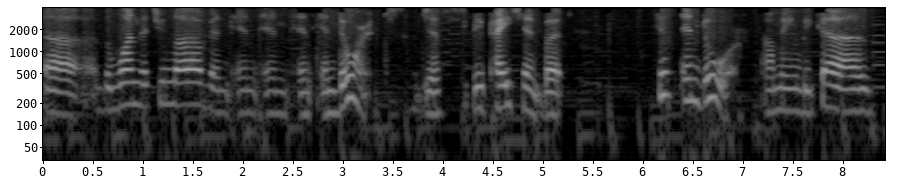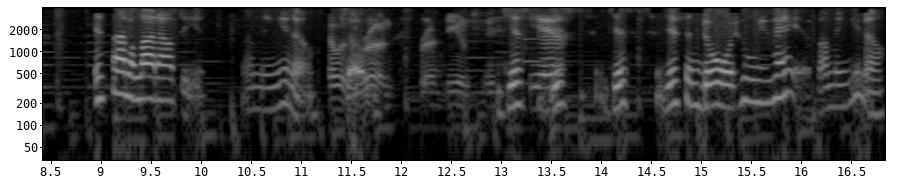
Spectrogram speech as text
uh, the one that you love and, and, and, and endurance. Just be patient, but just endure. I mean, because it's not a lot out there. I mean, you know. That was so run, run DMC. Just, yeah. just, just, just endure who you have. I mean, you know,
